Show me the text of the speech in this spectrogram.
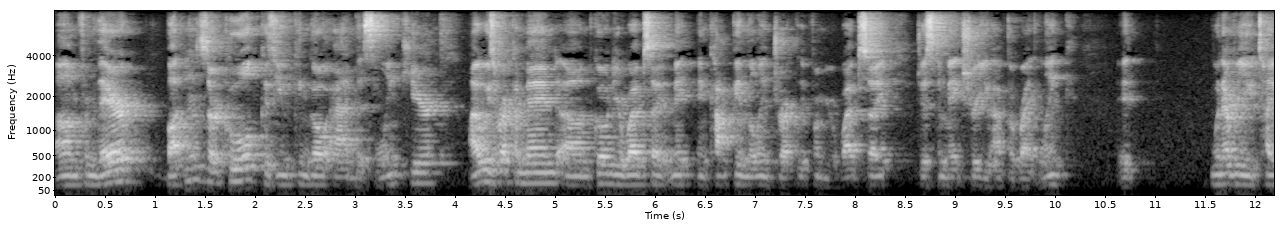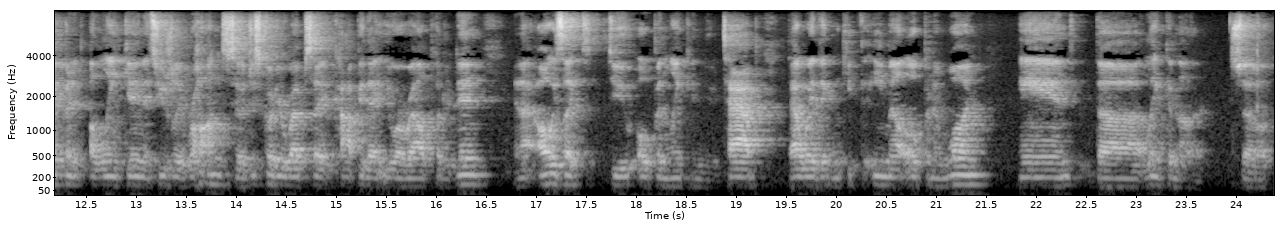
Um, from there, buttons are cool because you can go add this link here. I always recommend um, going to your website and copying the link directly from your website just to make sure you have the right link. It whenever you type a link in, it's usually wrong. So just go to your website, copy that URL, put it in. And I always like to do open link in new tab. That way they can keep the email open in one and the link another. So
